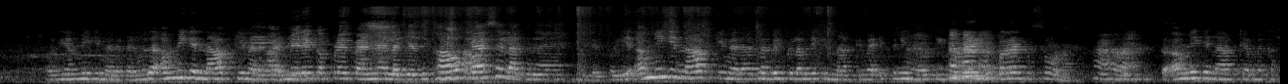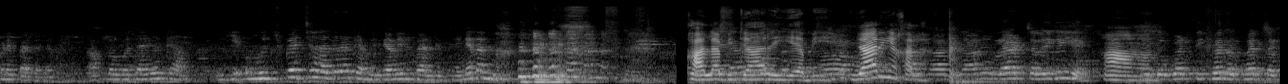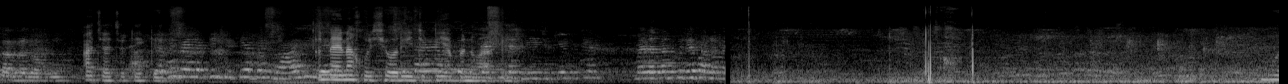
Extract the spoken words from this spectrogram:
और ये अम्मी की मैंने पहनी मतलब अम्मी के नाप की मैंने पहनी मेरे कपड़े पहनने लगे दिखाओ कैसे लग रहे हैं देखो ये अम्मी के नाप की मैंने मतलब बिल्कुल अम्मी के नाप की मैं इतनी मोटी हूँ। सोना हाँ, तो अम्मी के नाप के अब मैं कपड़े पहनने लगी आप लोग बताएगा क्या ये मुझ पे अच्छा लग रहा है क्या पहन लेते हैं ना खाला भी जा रही है अभी। जा रही है खाला? लाइट चली गई है। हाँ हाँ। तो बढ़ती फिर फिर चक्कर लगाऊँगी। अच्छा अच्छा ठीक है। है। नैना खुश हो रही है छुट्टियाँ बनवा के ये छुट्टियाँ छुट्टियाँ मैंने तो खुले बालों में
